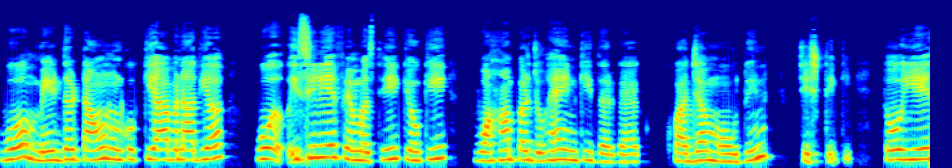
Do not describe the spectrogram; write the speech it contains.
वो मेड द टाउन उनको क्या बना दिया? वो इसीलिए फ़ेमस थी क्योंकि वहाँ पर जो है, इनकी दरगाह ख्वाजा मोउद्दीन चिश्ती की। तो ये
